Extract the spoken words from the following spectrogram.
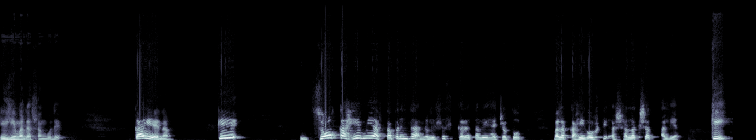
हेही मला सांगू दे. काय आहे ना की जो काही मी आतापर्यंत अनालिसिस करत आले ह्याच्यातून मला काही गोष्टी अशा लक्षात आल्या की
